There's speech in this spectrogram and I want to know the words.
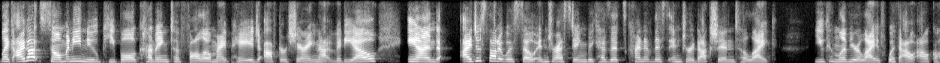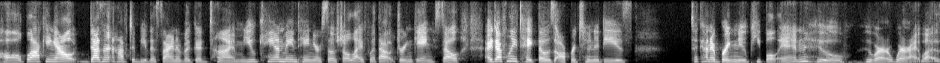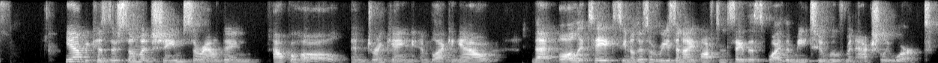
like I got so many new people coming to follow my page after sharing that video. And I just thought it was so interesting because it's kind of this introduction to like, you can live your life without alcohol. Blacking out doesn't have to be the sign of a good time. You can maintain your social life without drinking. So I definitely take those opportunities to kind of bring new people in who who are where I was. Yeah, because there's so much shame surrounding alcohol and drinking and blacking out that all it takes, you know, there's a reason I often say this why the Me Too movement actually worked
